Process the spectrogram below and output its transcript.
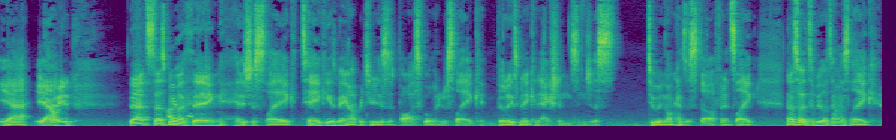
yeah, yeah. I mean, that's that's been my thing. Is just like taking as many opportunities as possible and just like building as many connections and just doing all kinds of stuff. And it's like that's what I tell people all the time. Is like,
